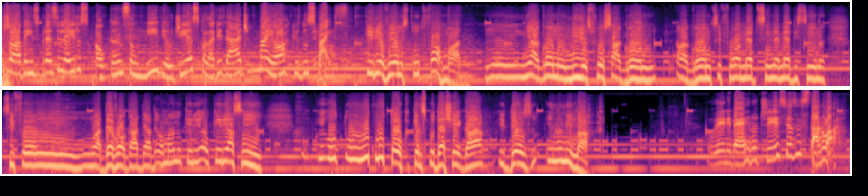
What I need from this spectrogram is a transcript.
Jovens brasileiros alcançam nível de escolaridade maior que o dos pais. Queria ver eles tudo formado, em agronomia, se fosse agrônomo, agrônomo, se for a medicina, é medicina, se for um, um advogado, é advogado, mas não queria, eu queria assim, o, o último toque que eles pudessem chegar e Deus iluminar. O NBR Notícias está no ar.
